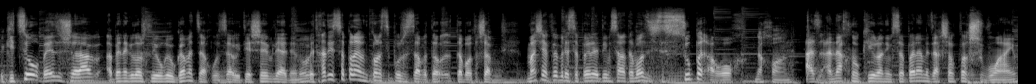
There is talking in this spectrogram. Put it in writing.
בקיצור, באיזה שלב, הבן הגדול שלי אורי, הוא גם יצא החוצה, הוא התיישב לידינו, והתחלתי לספר להם את כל הסיפור של שר הטבעות. עכשיו, מה שיפה בלספר לילדים שר הטבעות זה שזה סופר ארוך, נכון. אז אנחנו, כאילו, אני מספר להם את זה עכשיו כבר שבועיים,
